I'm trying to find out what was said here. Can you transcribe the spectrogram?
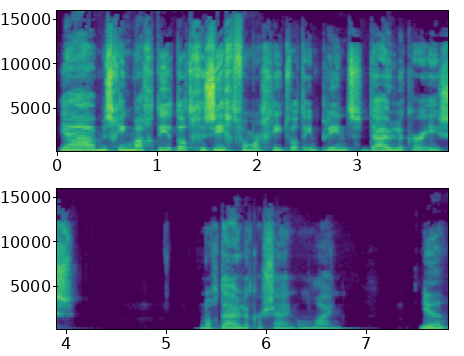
ja, misschien mag die, dat gezicht van Margriet, wat in print duidelijker is, nog duidelijker zijn online. Ja,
